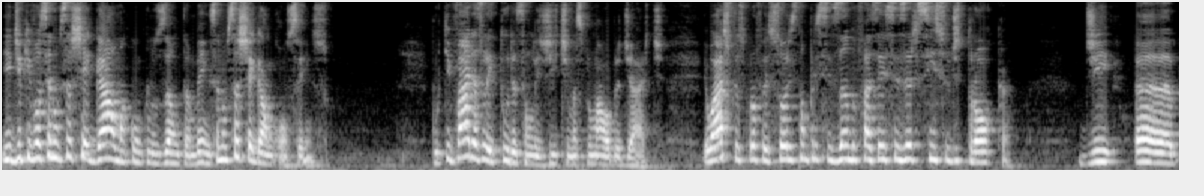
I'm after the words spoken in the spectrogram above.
e de que você não precisa chegar a uma conclusão também, você não precisa chegar a um consenso. Porque várias leituras são legítimas para uma obra de arte. Eu acho que os professores estão precisando fazer esse exercício de troca, de uh,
